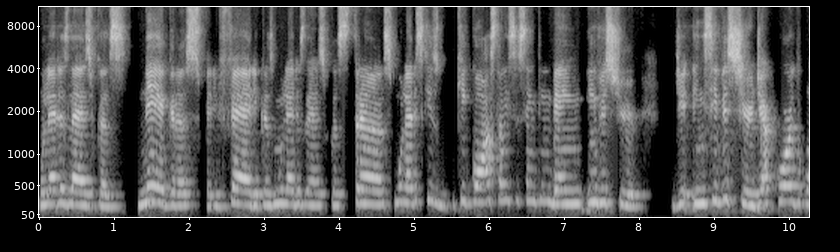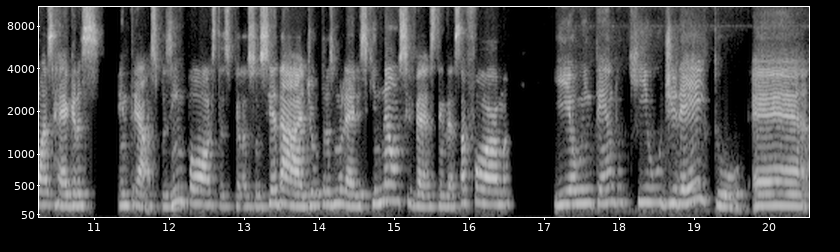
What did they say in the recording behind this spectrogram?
mulheres lésbicas negras, periféricas, mulheres lésbicas trans, mulheres que, que gostam e se sentem bem em vestir, de, em se vestir de acordo com as regras, entre aspas, impostas pela sociedade, outras mulheres que não se vestem dessa forma. E eu entendo que o direito é,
